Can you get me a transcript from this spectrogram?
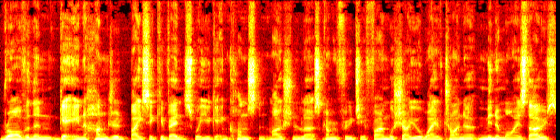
rather than getting 100 basic events where you're getting constant motion alerts coming through to your phone, we'll show you a way of trying to minimize those.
